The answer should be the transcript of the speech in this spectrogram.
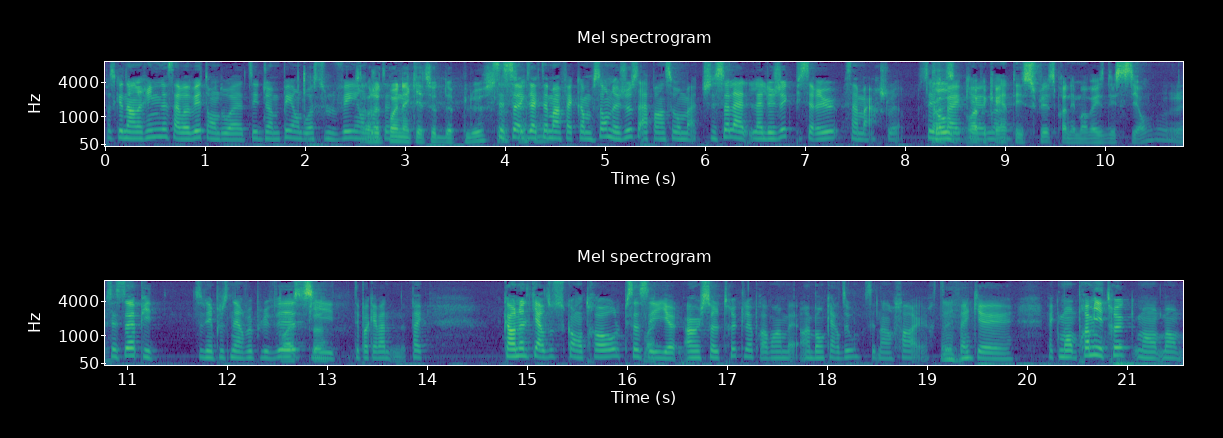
Parce que dans le ring, là, ça va vite, on doit tu sais, jumper, on doit soulever. Ça on rajoute doit... pas une inquiétude de plus. C'est ça, exactement. Fait que comme ça, on a juste à penser au match. C'est ça la, la logique, puis sérieux, ça marche. là. C'est Cool. fait que, Ouais, non. quand t'es soufflé, tu prends des mauvaises décisions. C'est ça, puis tu deviens plus nerveux plus vite, Ouais, puis t'es pas capable. de- Fait que quand on a le cardio sous contrôle, puis ça, c'est Ouais. il y a un seul truc là, pour avoir un, un bon cardio, c'est d'en faire. Mhm. Fait que, fait que mon premier truc, mon, mon-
